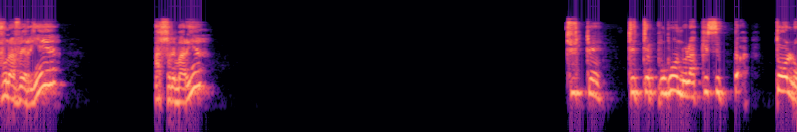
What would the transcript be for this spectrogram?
Vous n'avez rien, absolument rien. Tu te tu te poumon olakisi tolo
